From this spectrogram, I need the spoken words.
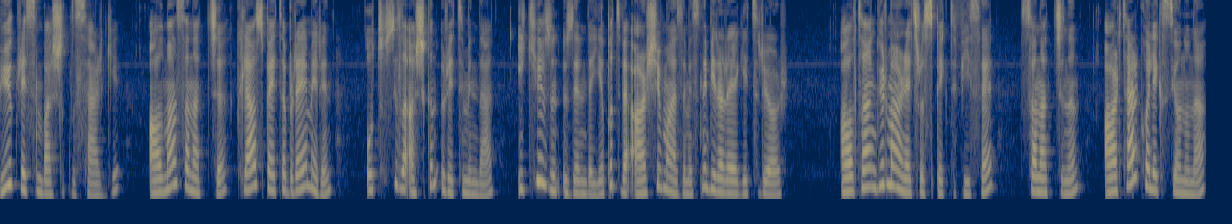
büyük resim başlıklı sergi, Alman sanatçı Klaus Peter Bremer'in 30 yılı aşkın üretiminden 200'ün üzerinde yapıt ve arşiv malzemesini bir araya getiriyor. Altan Gürman retrospektifi ise sanatçının Arter koleksiyonuna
